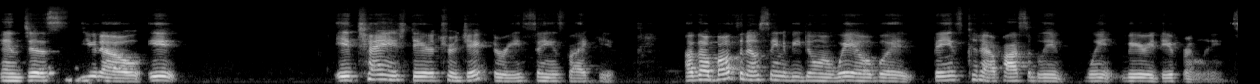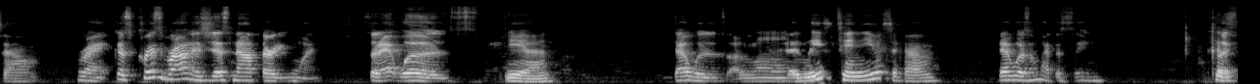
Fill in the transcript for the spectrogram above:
And just mm-hmm. you know, it it changed their trajectory, seems like it. Although both of them seem to be doing well, but things could have possibly went very differently. So right, because Chris Brown is just now 31. So that was yeah that was a long at least 10 years ago. That was I'm about to see. Because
